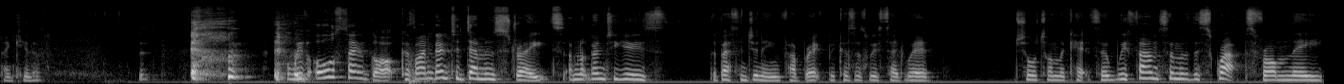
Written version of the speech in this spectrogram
Thank you, love. We've also got, because I'm going to demonstrate, I'm not going to use the Bethan Janine fabric because, as we've said, we're short on the kit. So we found some of the scraps from the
